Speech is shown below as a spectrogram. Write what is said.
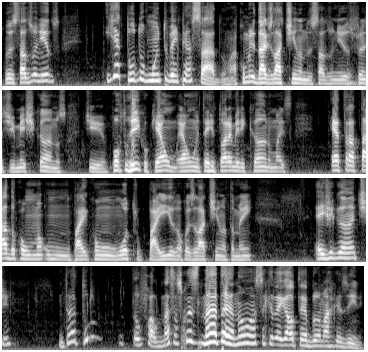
nos Estados Unidos. E é tudo muito bem pensado. A comunidade latina nos Estados Unidos, principalmente de mexicanos, de Porto Rico, que é um, é um território americano, mas é tratado como uma, um, como um outro país, uma coisa latina também, é gigante. Então é tudo eu falo, nessas coisas nada é, nossa, que legal ter a Bruna Marquezine.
